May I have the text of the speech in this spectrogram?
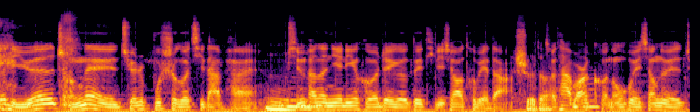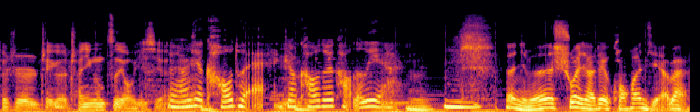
在里约城内确实不适合骑大牌，嗯频繁的捏离合，这个对体力消耗特别大。是的小踏板可能会相对就是这个穿行更自由一些。对，而且烤腿，你知道烤腿烤的厉害。嗯，嗯那你们说一下这个狂欢节呗，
